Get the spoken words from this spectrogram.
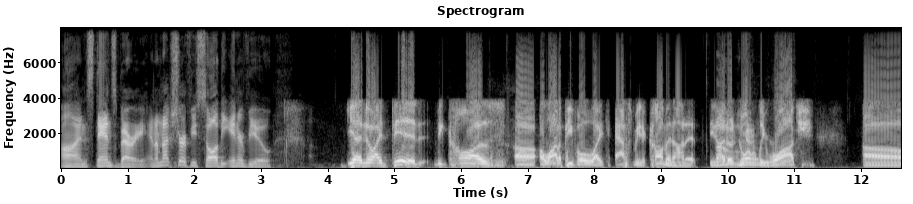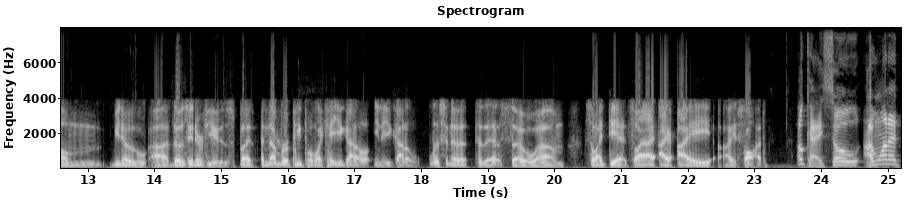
on Stansberry, and I'm not sure if you saw the interview. Yeah, no, I did because uh, a lot of people like asked me to comment on it. You know, oh, I don't okay. normally watch, um, you know, uh, those interviews, but a number of people like, hey, you gotta, you know, you gotta listen to to this. So, um, so I did. So I I I, I saw it. Okay, so I want to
